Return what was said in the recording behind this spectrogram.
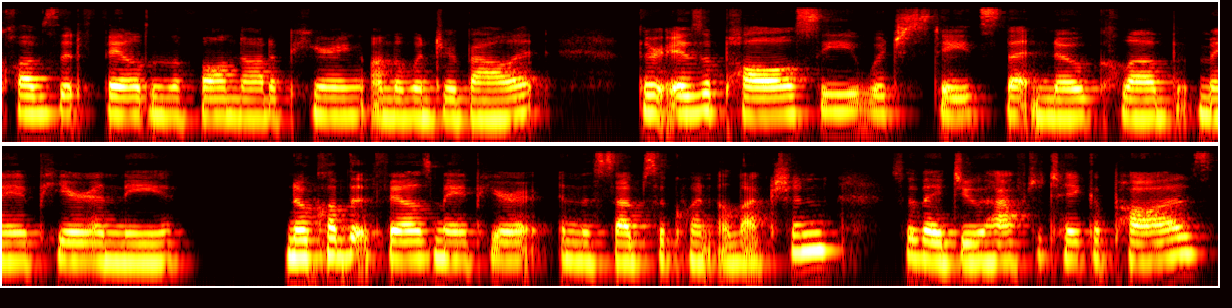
clubs that failed in the fall not appearing on the winter ballot. There is a policy which states that no club may appear in the no club that fails may appear in the subsequent election. So they do have to take a pause.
